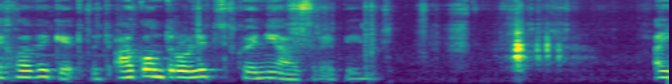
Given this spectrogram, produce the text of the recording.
ეხლავე გეტყვით, აკონტროლეთ თქვენი აზრები. აი,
